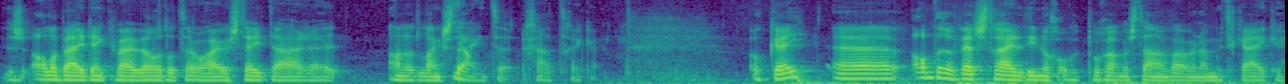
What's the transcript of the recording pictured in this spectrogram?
dus allebei denken wij wel dat Ohio State daar aan het langste ja. eind gaat trekken. Oké, okay, andere wedstrijden die nog op het programma staan waar we naar moeten kijken.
